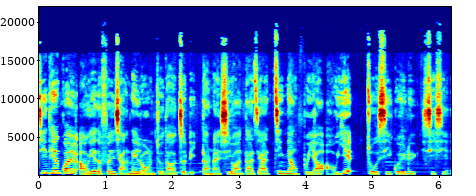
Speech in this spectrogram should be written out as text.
今天关于熬夜的分享内容就到这里，当然希望大家尽量不要熬夜。作息规律，谢谢。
